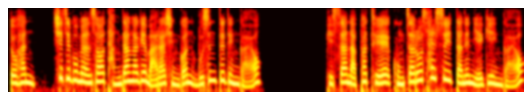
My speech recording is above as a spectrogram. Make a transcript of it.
또한 시집 오면서 당당하게 말하신 건 무슨 뜻인가요? 비싼 아파트에 공짜로 살 수 있다는 얘기인가요?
